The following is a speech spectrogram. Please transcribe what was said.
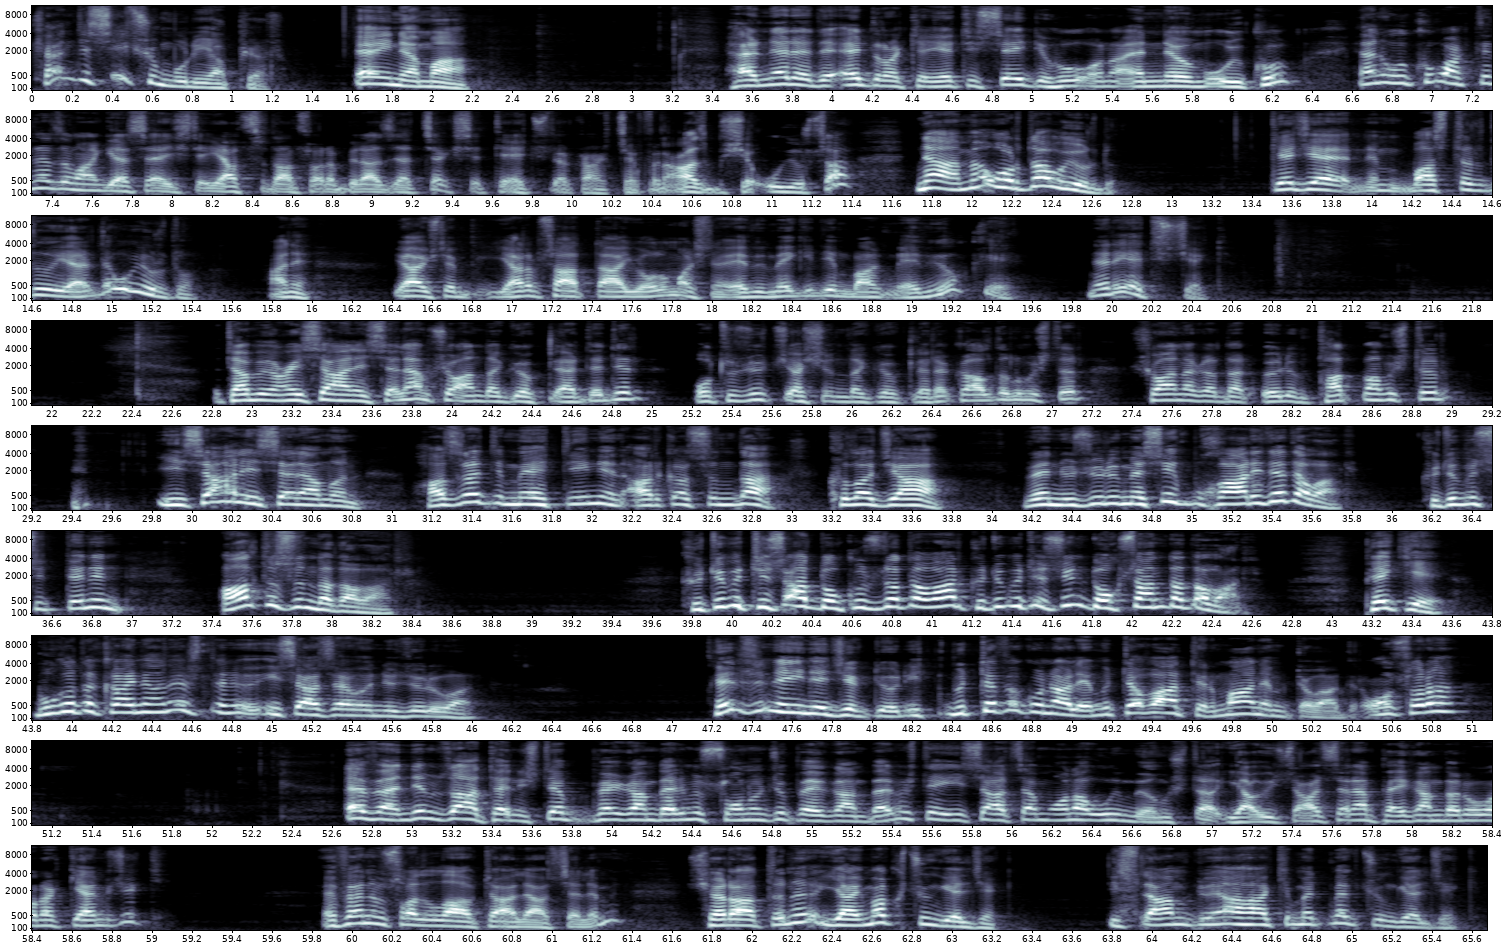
Kendisi için bunu yapıyor. Eynema. Her nerede edrake yetişseydi hu ona ennevm uyku. Yani uyku vakti ne zaman gelse işte yatsıdan sonra biraz yatacak işte teheccüde kalkacak falan az bir şey uyursa ne ama orada uyurdu. Gecenin bastırdığı yerde uyurdu. Hani ya işte yarım saat daha yolum başına evime gideyim bak evi yok ki. Nereye yetişecek? E tabi İsa Aleyhisselam şu anda göklerdedir. 33 yaşında göklere kaldırılmıştır. Şu ana kadar ölüm tatmamıştır. İsa Aleyhisselam'ın Hazreti Mehdi'nin arkasında kılacağı ve Nüzülü Mesih Bukhari'de de var. Kütüb-ü Sitte'nin altısında da var. Kütüb-ü Tis'a 9'da da var. Kütüb-ü Tis'in 90'da da var. Peki bu kadar kaynağın hepsinde İsa Aleyhisselam'ın nüzülü var. Hepsine inecek diyor. Müttefekun aleyh, mütevatir, mane mütevatir. On sonra efendim zaten işte peygamberimiz sonuncu peygambermiş de İsa Aleyhisselam ona uymuyormuş da. Ya İsa Aleyhisselam peygamber olarak gelmeyecek ki. Efendimiz sallallahu teala aleyhi ve sellemin şeriatını yaymak için gelecek. İslam dünya hakim etmek için gelecek.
